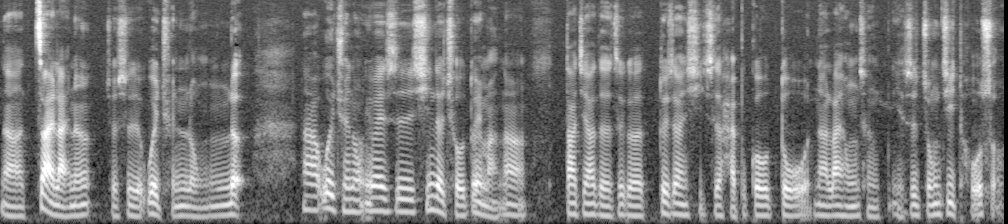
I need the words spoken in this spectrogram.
那再来呢，就是魏全龙了。那魏全龙因为是新的球队嘛，那大家的这个对战席次还不够多。那赖鸿成也是中继投手，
